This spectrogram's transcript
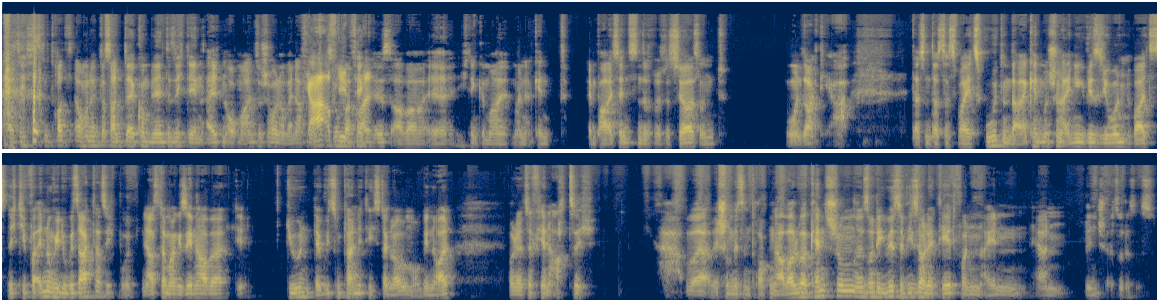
Also ist trotzdem auch eine interessante Komponente, sich den alten auch mal anzuschauen, auch wenn er vielleicht ja, nicht so perfekt Fall. ist. Aber äh, ich denke mal, man erkennt ein paar Essenzen des Regisseurs und wo man sagt, ja, das und das, das war jetzt gut und da erkennt man schon einige Visionen. War jetzt nicht die Veränderung, wie du gesagt hast. Ich, den ersten Mal gesehen habe, die Dune, der Wüstenplanet hieß da, glaube ich, im Original, von 1984 war schon ein bisschen trocken, aber du erkennst schon so die gewisse Visualität von einem Herrn Lynch. Also das ist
